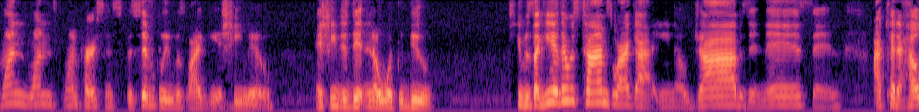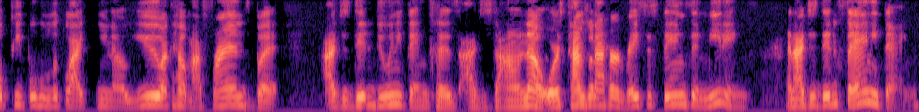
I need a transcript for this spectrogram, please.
one one one person specifically was like, yeah, she knew, and she just didn't know what to do. She was like, yeah, there was times where I got, you know, jobs and this and I could have helped people who look like, you know, you. I could help my friends, but I just didn't do anything because I just, I don't know. Or it's times when I heard racist things in meetings and I just didn't say anything.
